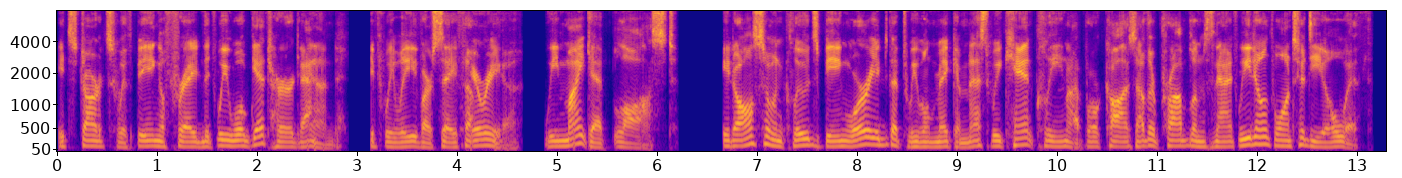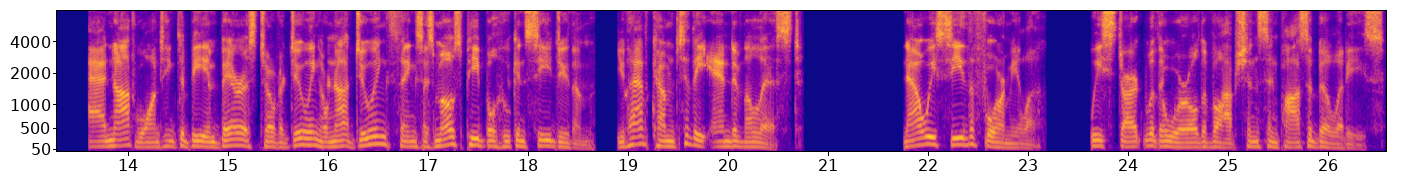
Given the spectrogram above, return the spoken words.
It starts with being afraid that we will get hurt and, if we leave our safe area, we might get lost. It also includes being worried that we will make a mess we can't clean up or cause other problems that we don't want to deal with. And not wanting to be embarrassed over doing or not doing things as most people who can see do them. You have come to the end of the list. Now we see the formula. We start with a world of options and possibilities.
